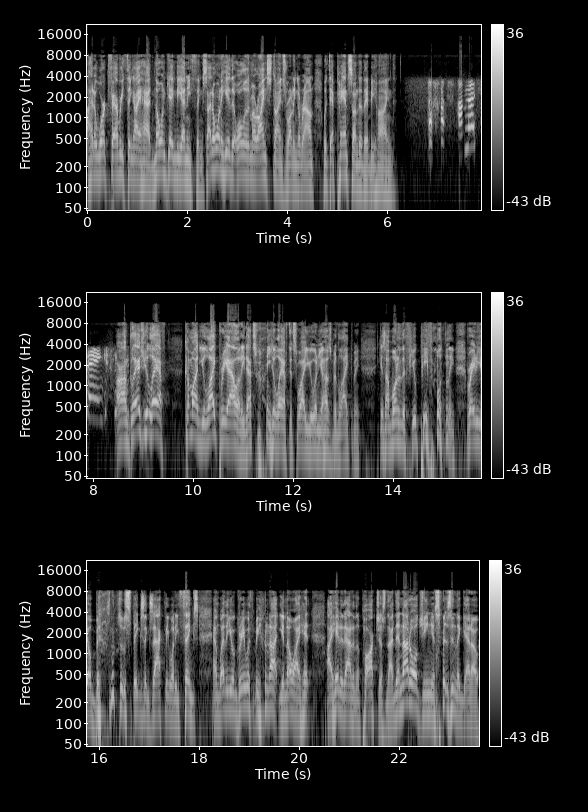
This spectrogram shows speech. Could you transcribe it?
I had to work for everything I had. No one gave me anything. So I don't want to hear that all of them are Einsteins running around with their pants under their behind. I'm not saying. All right, I'm glad you laughed. Come on, you like reality. That's why you laughed. It's why you and your husband like me. Because I'm one of the few people in the radio business who speaks exactly what he thinks. And whether you agree with me or not, you know I hit I hit it out of the park just now. They're not all geniuses in the ghetto.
